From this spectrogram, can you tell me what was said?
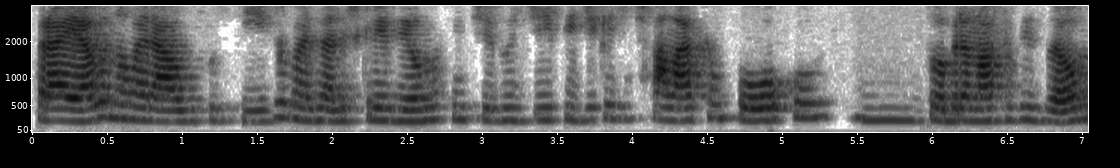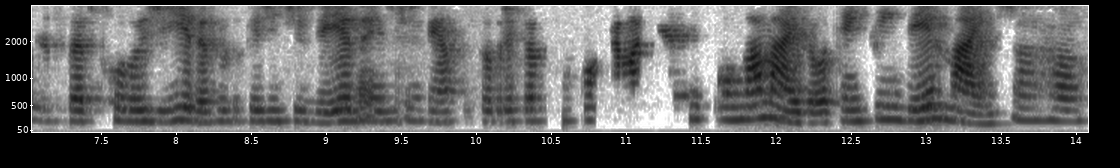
para ela não era algo possível, mas ela escreveu no sentido de pedir que a gente falasse um pouco hum. sobre a nossa visão da psicologia, dentro do que a gente vê, do que a gente pensa sobre esse assunto, porque ela quer se informar mais, ela quer entender mais uhum.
